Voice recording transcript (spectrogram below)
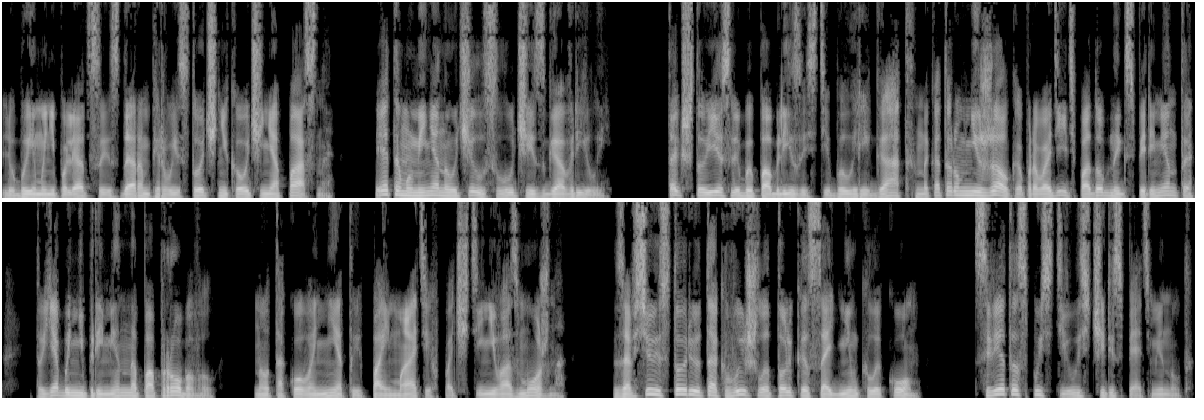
Любые манипуляции с даром первоисточника очень опасны. Этому меня научил случай с Гаврилой. Так что если бы поблизости был регат, на котором не жалко проводить подобные эксперименты, то я бы непременно попробовал. Но такого нет, и поймать их почти невозможно. За всю историю так вышло только с одним клыком. Света спустилась через пять минут.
